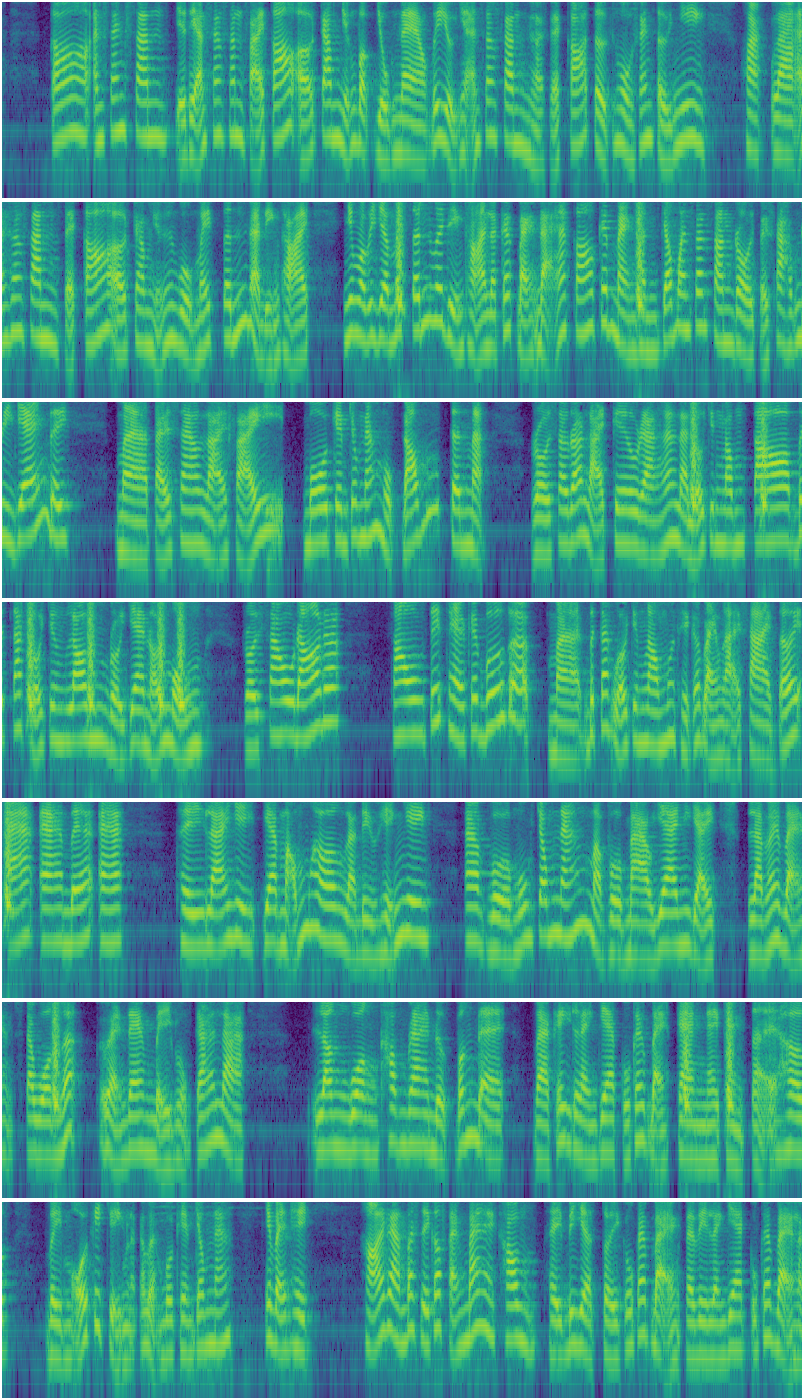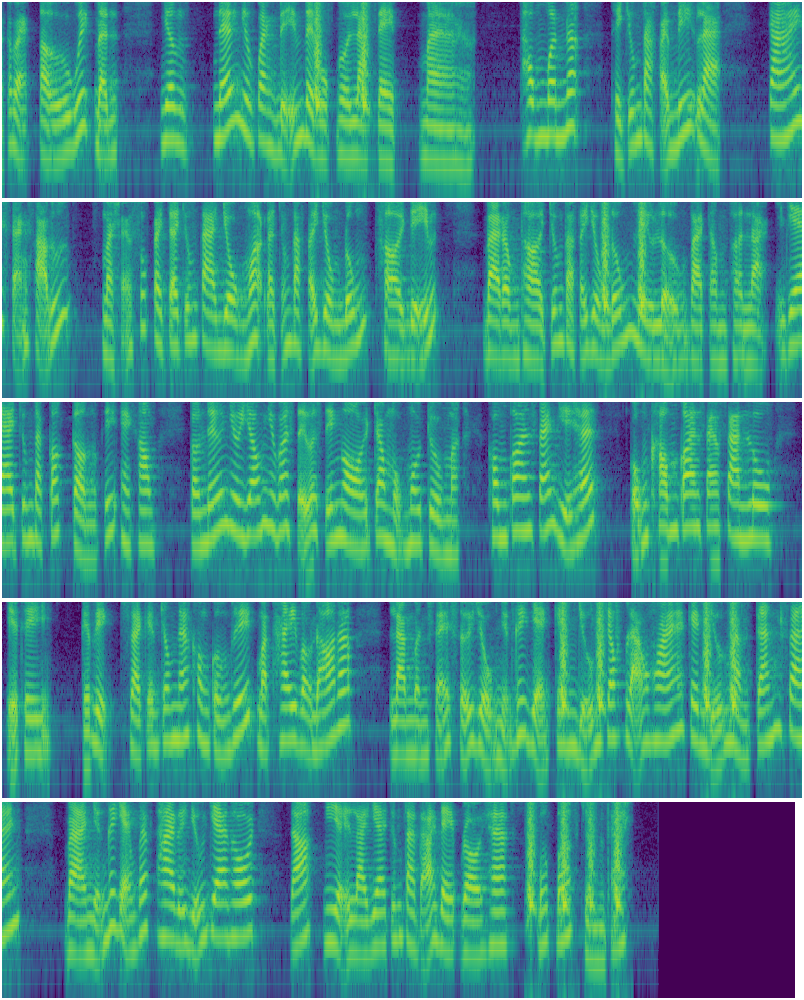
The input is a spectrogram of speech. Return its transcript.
có ánh sáng xanh. Vậy thì ánh sáng xanh phải có ở trong những vật dụng nào? Ví dụ như ánh sáng xanh là sẽ có từ cái nguồn sáng tự nhiên hoặc là ánh sáng xanh sẽ có ở trong những cái nguồn máy tính là điện thoại. Nhưng mà bây giờ máy tính với điện thoại là các bạn đã có cái màn hình chống ánh sáng xanh rồi tại sao không đi dán đi? Mà tại sao lại phải bôi kem chống nắng một đống trên mặt? Rồi sau đó lại kêu rằng là lỗ chân lông to bít tắc lỗ chân lông rồi da nổi mụn. Rồi sau đó đó sau tiếp theo cái bước á, mà bít tắc lỗ chân lông á, thì các bạn lại xài tới a a b a. Thì là gì? Da mỏng hơn là điều hiển nhiên à, vừa muốn chống nắng mà vừa bào da như vậy là mấy bạn xà quần á các bạn đang bị một cái là lần quần không ra được vấn đề và cái làn da của các bạn càng ngày càng tệ hơn vì mỗi cái chuyện là các bạn bôi kem chống nắng. Như vậy thì hỏi rằng bác sĩ có phản bác hay không thì bây giờ tùy của các bạn tại vì làn da của các bạn là các bạn tự quyết định. Nhưng nếu như quan điểm về một người làm đẹp mà thông minh á thì chúng ta phải biết là cái sản phẩm mà sản xuất ra cho chúng ta dùng á, là chúng ta phải dùng đúng thời điểm và đồng thời chúng ta phải dùng đúng liều lượng và đồng thời là da chúng ta có cần thiết hay không. Còn nếu như giống như bác sĩ bác sĩ ngồi trong một môi trường mà không có ánh sáng gì hết cũng không có ánh sáng xanh luôn vậy thì cái việc xài kem chống nắng không cần thiết mà thay vào đó đó là mình sẽ sử dụng những cái dạng kem dưỡng chống lão hóa kem dưỡng làm trắng sáng và những cái dạng peptide để dưỡng da thôi. Đó như vậy là da chúng ta đã đẹp rồi ha. Bớt bớt chừng cái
